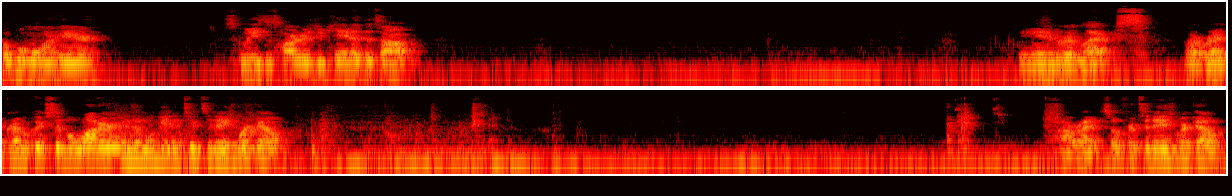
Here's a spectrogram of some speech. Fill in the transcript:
Couple more here. Squeeze as hard as you can at the top. And relax. All right, grab a quick sip of water and then we'll get into today's workout. All right, so for today's workout,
